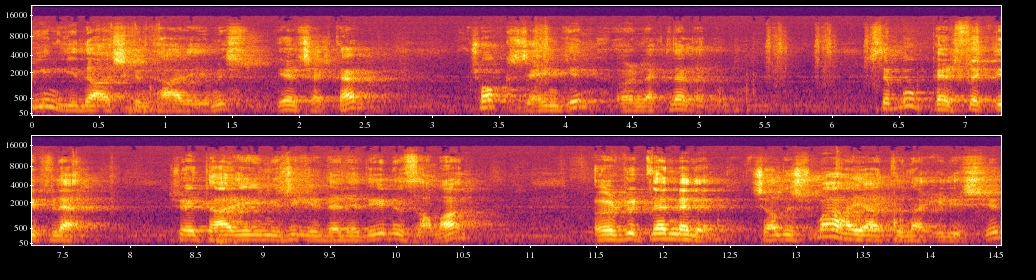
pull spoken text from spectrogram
bin yılı aşkın tarihimiz gerçekten çok zengin örneklerle dolu. İşte bu perspektifle şöyle tarihimizi irdelediğimiz zaman örgütlenmenin, çalışma hayatına ilişkin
